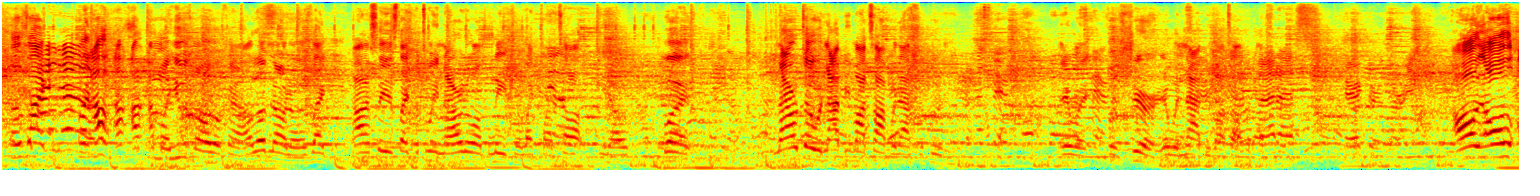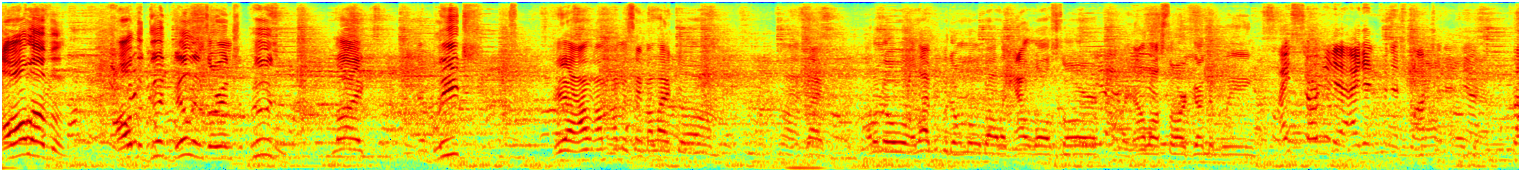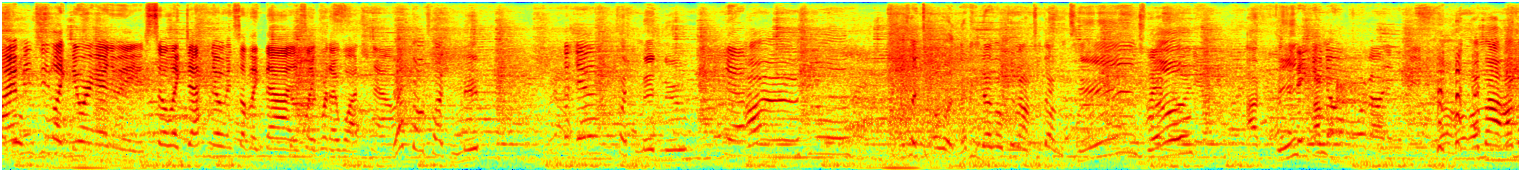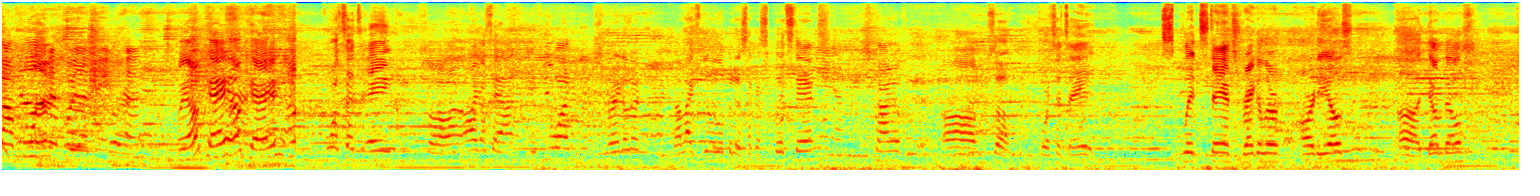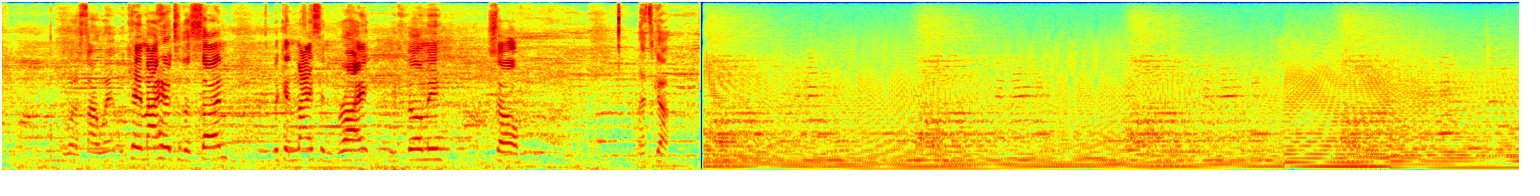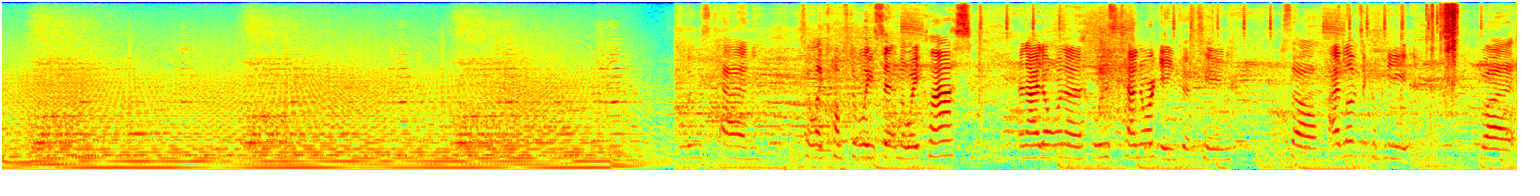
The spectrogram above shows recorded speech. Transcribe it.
I was like, I like I, I, I'm a huge Naruto fan. I love Naruto. It's like honestly, it's like between Naruto and Bleach are like my Yeah. top, you know. But Naruto would not be my top without Shippuden. That's fair. It would for sure. It would not be my top without. Shippuden. Badass characters are in. All, all, all of them. All the good villains are in Shippuden. Like, and Bleach. Yeah, I'm, I'm, I'm the same. I like, um, like, I don't know. A lot of people don't know about like Outlaw Star, like Outlaw Star, Gundam Wing. I started it, I didn't finish watching it, yeah. But I'm into like newer animes, so like Death Note and stuff like that is like what I watch now. That feels like mid, But yeah, of course. mid new. Yeah. I feel. It's like, oh, I think that came out in 2010, 12. I no idea. I I think. think you I'm, know more about it than me. uh, I'm not. I'm not. Than but-. But okay, okay. One set to eight. So like I said, if you want to do just regular, I like to do a little bit of like a split stance, kind of. Um, so four sets to eight. Split stance, regular RDLs, uh, dumbbells. We want to start with. We came out here to the sun, looking nice and bright. You feel me? So let's go. Sit in the weight class and I don't want to lose 10 or gain 15 so I'd love to compete but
